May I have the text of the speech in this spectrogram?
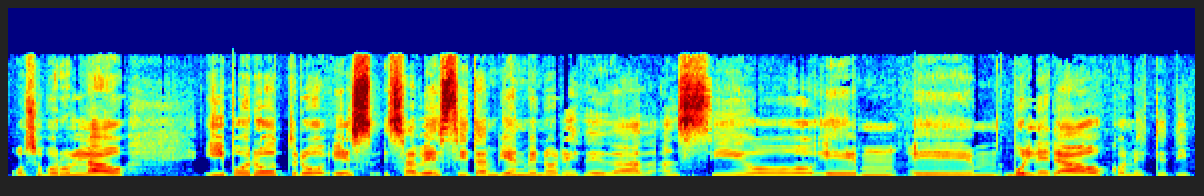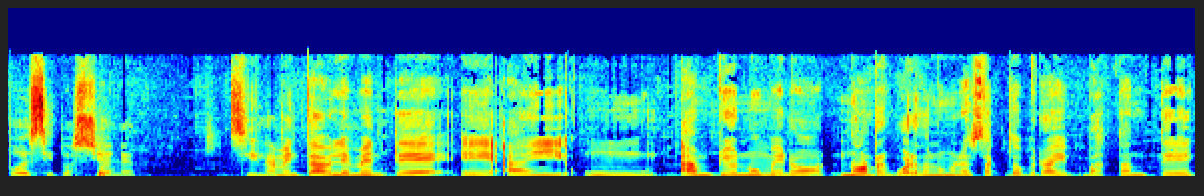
O Eso por un lado. Y por otro, es saber si también menores de edad han sido em, vulnerados con este tipo de situaciones. Sí, lamentablemente eh, hay un amplio número, no recuerdo el número exacto, pero hay bastante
